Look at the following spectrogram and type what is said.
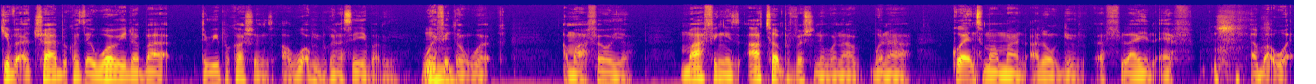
give it a try because they're worried about the repercussions. Or what are people gonna say about me? What if it Mhm. don't work? Am I a failure? My thing is, I turned professional when I when I got into my mind. I don't give a flying f about what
